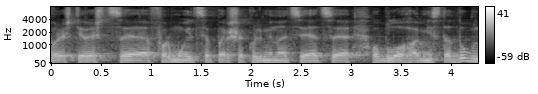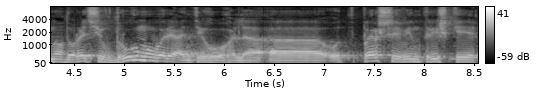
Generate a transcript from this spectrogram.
Врешті-решт, це формується перша кульмінація. Це облога міста Дубно. До речі, в другому варіанті Гоголя, от перший він трішки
